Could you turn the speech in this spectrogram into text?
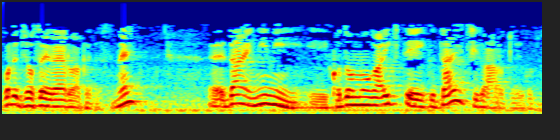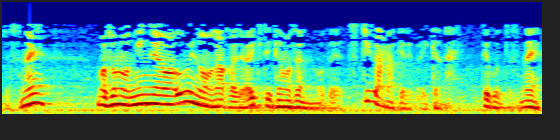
これ女性がやるわけですね。第二に子供が生きていく大地があるということですね。まあ、その人間は海の中では生きていけませんので、土がなければいけないということですね。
